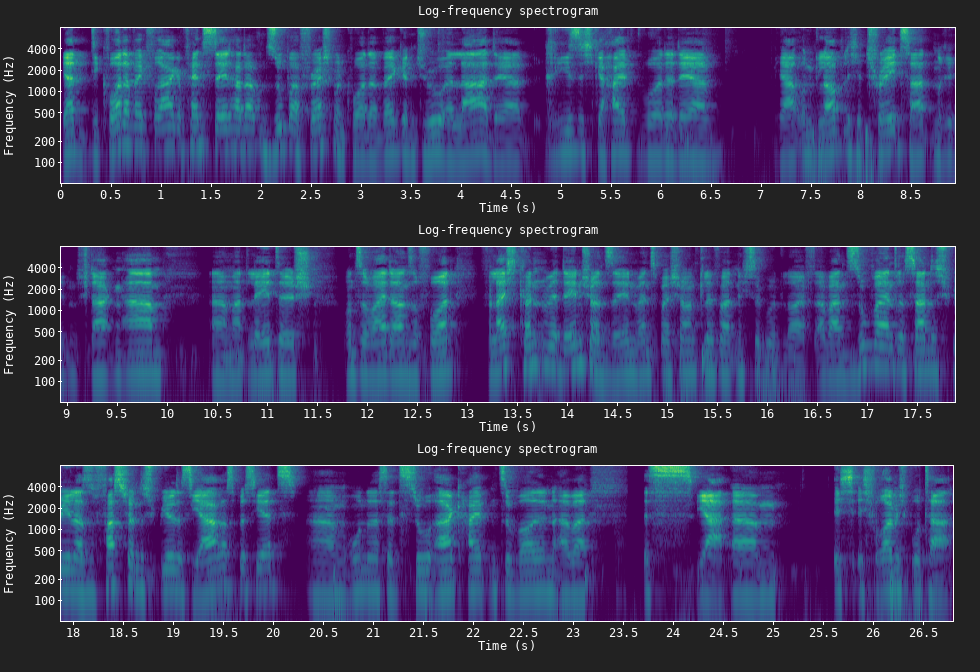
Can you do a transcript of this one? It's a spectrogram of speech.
ja, die Quarterback-Frage, Penn State hat auch einen super Freshman-Quarterback in Drew Alar, der riesig gehypt wurde, der ja unglaubliche Trades hat, einen, einen starken Arm, ähm, athletisch und so weiter und so fort. Vielleicht könnten wir den schon sehen, wenn es bei Sean Clifford nicht so gut läuft. Aber ein super interessantes Spiel, also fast schon das Spiel des Jahres bis jetzt, ähm, ohne das jetzt zu arg hypen zu wollen, aber ist, ja, ähm, ich, ich freue mich brutal.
